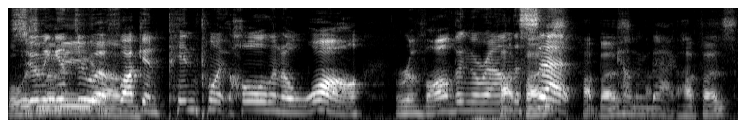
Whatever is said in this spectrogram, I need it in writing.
What was the zooming in movie, through a um, fucking pinpoint hole in a wall, revolving around Hot the Fuzz? set. Hot Buzz? coming back. Hot Fuzz?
